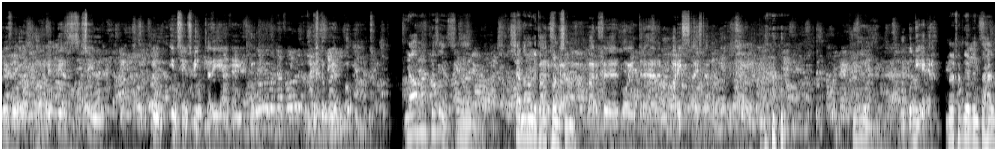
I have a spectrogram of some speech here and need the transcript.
Där vi får höra lite deras syn, in, insynsvinklar i, i pubhistorien och publivet. Ja men precis. Eh, känner de lite på pulsen. varför var inte det här en barista istället? Precis. En bodega. Varför blev det inte här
